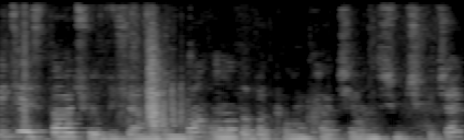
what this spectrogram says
Bir test daha çözeceğim bundan. Ona da bakalım kaç yanlışım çıkacak.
